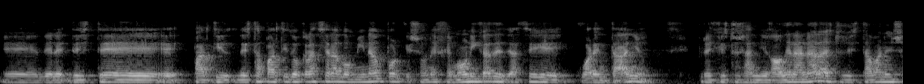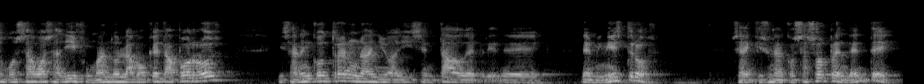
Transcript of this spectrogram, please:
eh, de, este de esta partidocracia la dominan porque son hegemónicas desde hace 40 años. Pero es que estos han llegado de la nada, estos estaban en Somosaguas allí fumando en la moqueta porros y se han encontrado en un año allí sentados de, de, ministros. O sea, es que es una cosa sorprendente.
